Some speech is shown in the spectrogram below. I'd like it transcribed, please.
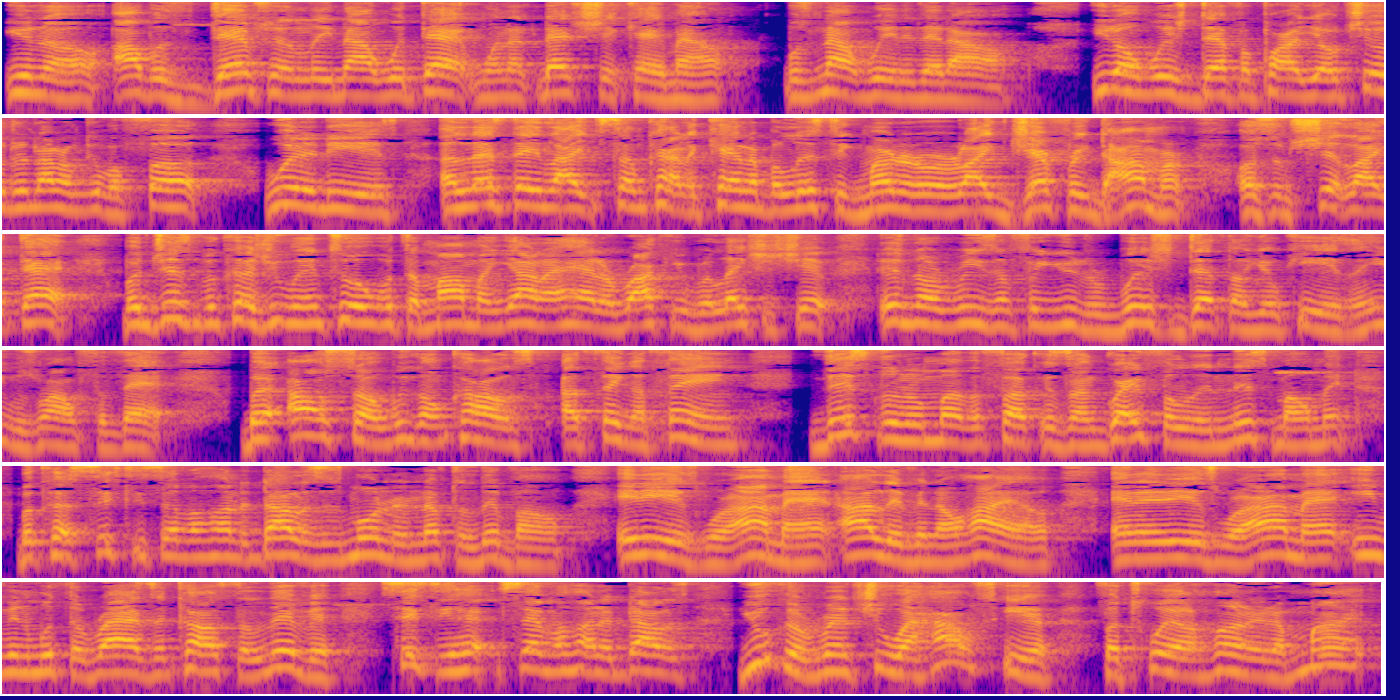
You know, I was definitely not with that when that shit came out was not with it at all. You don't wish death upon your children. I don't give a fuck what it is, unless they like some kind of cannibalistic murderer like Jeffrey Dahmer or some shit like that. But just because you into it with the mama and y'all had a rocky relationship, there's no reason for you to wish death on your kids, and he was wrong for that. But also, we gonna call a thing a thing this little motherfucker is ungrateful in this moment because $6,700 is more than enough to live on. It is where I'm at. I live in Ohio and it is where I'm at. Even with the rising cost of living, $6,700, you can rent you a house here for 1200 a month.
